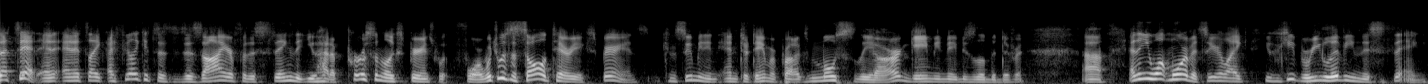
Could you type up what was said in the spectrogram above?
That's it. And, and it's like i feel like it's a desire for this thing that you had a personal experience with, for which was a solitary experience. Consuming entertainment products mostly are. Gaming maybe is a little bit different. Uh, and then you want more of it. So you're like you can keep reliving this thing.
